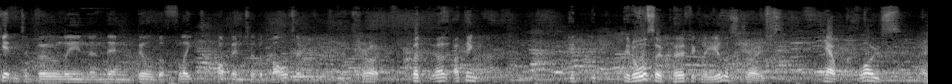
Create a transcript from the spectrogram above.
get into Berlin and then build a fleet to pop into the Baltic. That's right. But I I think it, it, it also perfectly illustrates how close a,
